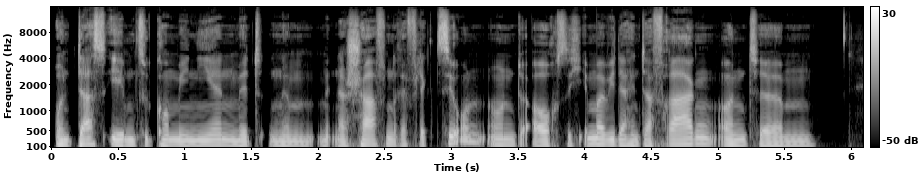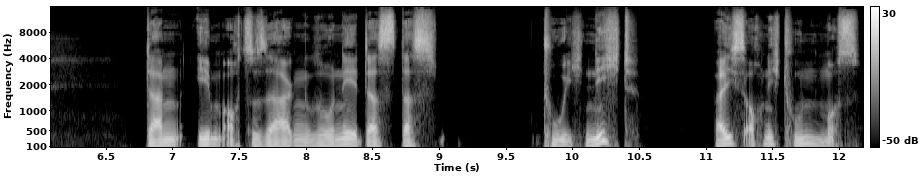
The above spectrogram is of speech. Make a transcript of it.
Und das eben zu kombinieren mit, einem, mit einer scharfen Reflexion und auch sich immer wieder hinterfragen und ähm, dann eben auch zu sagen, so, nee, das, das tue ich nicht, weil ich es auch nicht tun muss.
